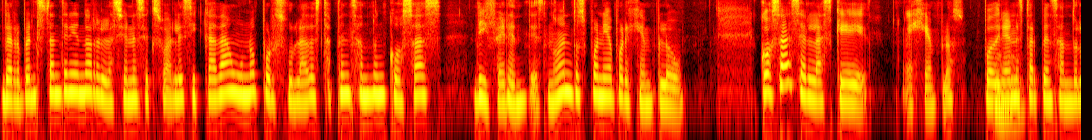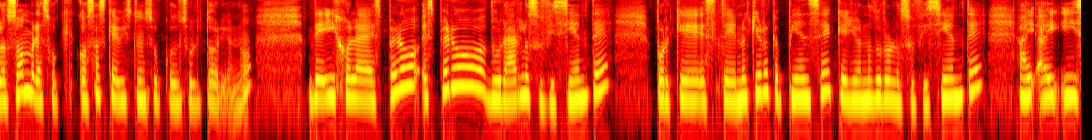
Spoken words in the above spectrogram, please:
de repente están teniendo relaciones sexuales y cada uno por su lado está pensando en cosas diferentes, ¿no? Entonces ponía, por ejemplo, cosas en las que, ejemplos, podrían estar pensando los hombres o qué cosas que he visto en su consultorio, ¿no? De híjola, espero, espero durar lo suficiente porque este, no quiero que piense que yo no duro lo suficiente ay, ay, y,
